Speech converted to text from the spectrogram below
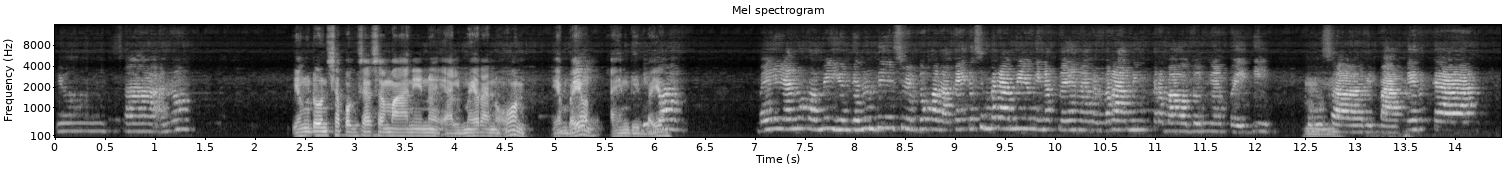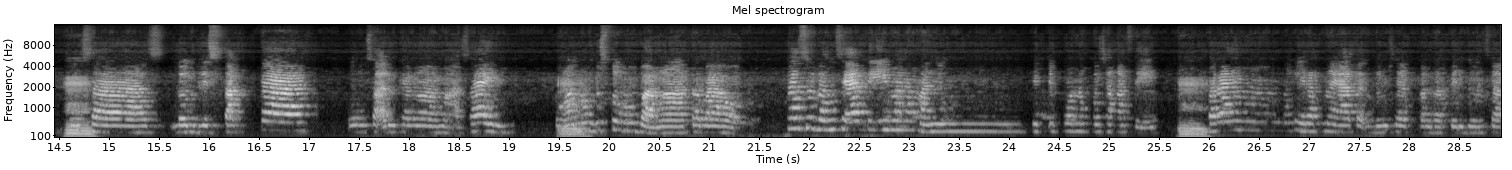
Yung sa ano, Yung doon sa pagsasamahan ni Noy Almera noon. Yan ba yun? Ay, hindi di ba yun? ba? May ano kami, yung ganun din yung sweldo kalaki. Kasi marami yung in-applyan namin. Maraming trabaho doon nga pwede. Kung Mm. sa repacker ka, kung Mm. sa laundry stock ka, kung saan ka nga ma-assign. Kung Mm. anong gusto mo ba nga trabaho. Kaso lang si Ate Ima naman, yung 54 na po siya kasi, Mm. parang mahirap na yata dun siya tanggapin dun sa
